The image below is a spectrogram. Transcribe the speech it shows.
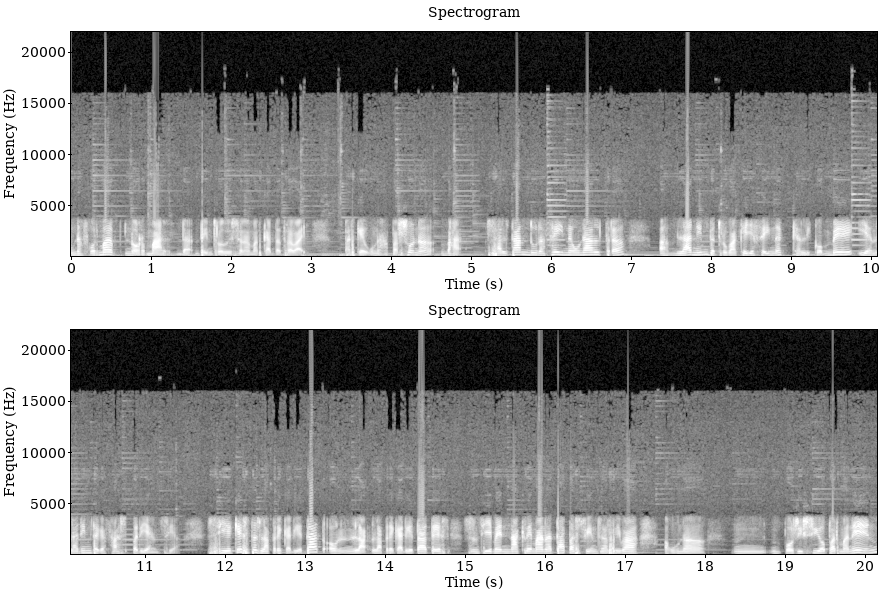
una forma normal d'introduir-se en el mercat de treball, perquè una persona va saltant d'una feina a una altra amb l'ànim de trobar aquella feina que li convé i en l'ànim d'agafar experiència. Si aquesta és la precarietat, on la, la precarietat és senzillament anar cremant etapes fins a arribar a una posició permanent,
